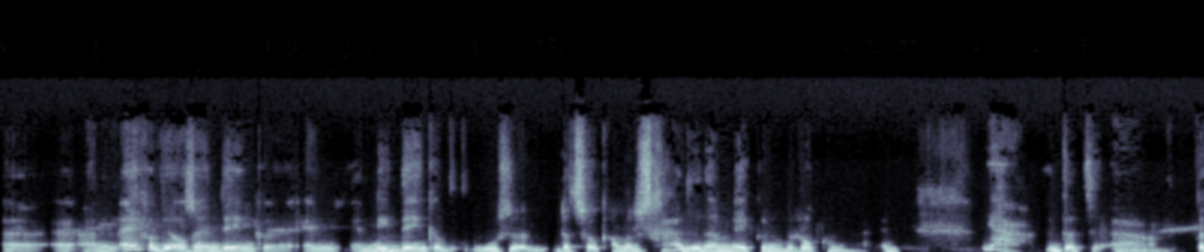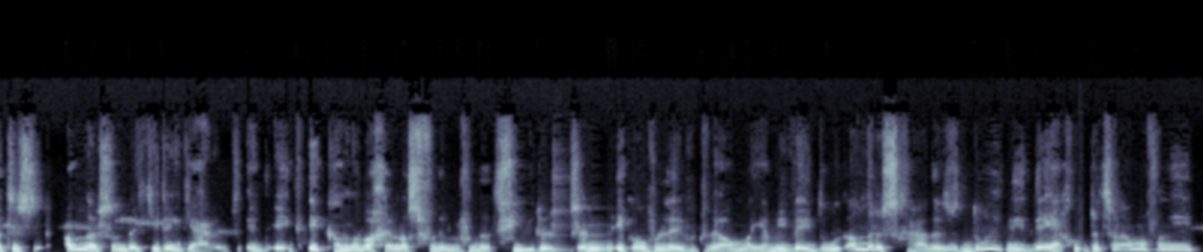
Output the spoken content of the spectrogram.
uh, aan hun eigen welzijn denken en, en, niet denken hoe ze, dat ze ook andere schade daarmee kunnen berokkenen. En, ja, dat, uh, dat is anders dan dat je denkt, ja, ik, ik kan er wel geen last van hebben van het virus en ik overleef het wel, maar ja, wie weet doe ik andere schade, dus dat doe ik niet. Nee, ja, goed, dat zijn allemaal van die,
